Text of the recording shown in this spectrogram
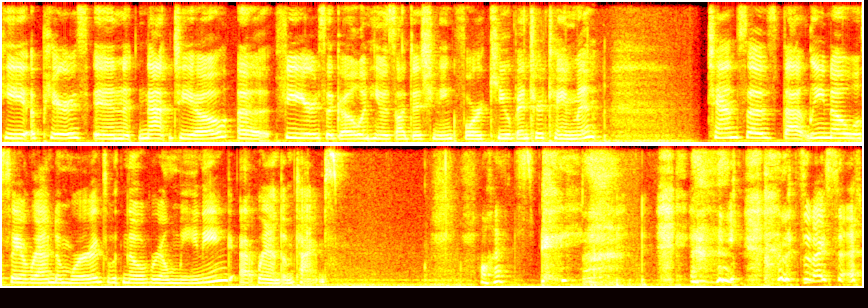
He appears in Nat Geo a few years ago when he was auditioning for Cube Entertainment. Chan says that Lee Know will say random words with no real meaning at random times. What? That's what I said.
